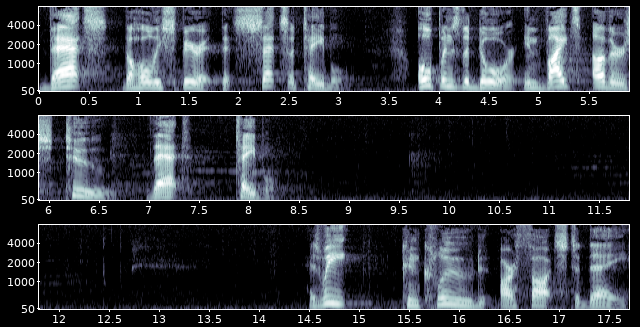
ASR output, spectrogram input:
That's the Holy Spirit that sets a table, opens the door, invites others to that table. As we conclude our thoughts today,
